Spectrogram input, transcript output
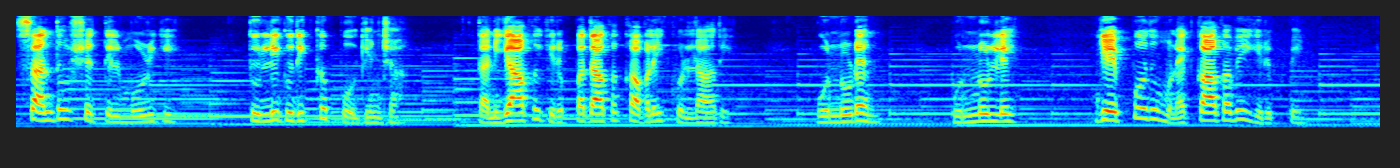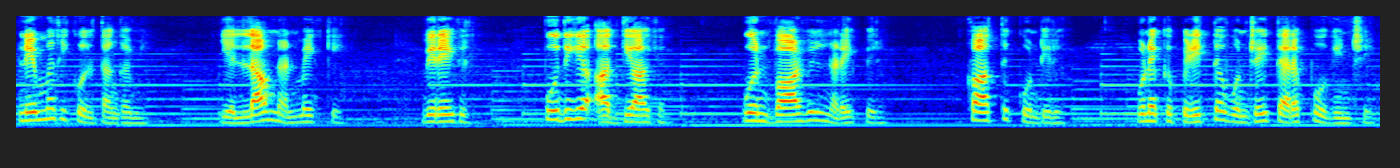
சந்தோஷத்தில் மூழ்கி துள்ளி குதிக்கப் போகின்றா. தனியாக இருப்பதாக கவலை கொள்ளாதே. உன்னுடன் உன்னுள்ளே எப்போதும் உனக்காகவே இருப்பேன். நிம்மதி கொள் தங்கமி. எல்லாம் நன்மைக்கே. விரைவில் புதிய அத்தியாயம் உன் வாழ்வில் நடைபெறும். காத்து கொண்டிரு. உனக்கு பிடித்த ஒன்றை தரப்போகின்றேன்.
